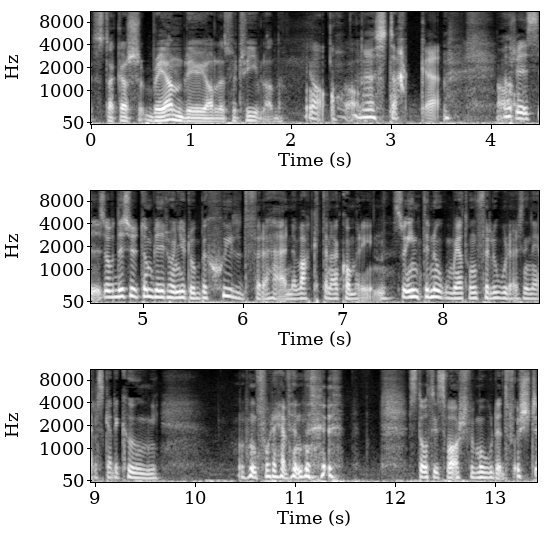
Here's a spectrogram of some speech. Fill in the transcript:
Stackars Brienne blir ju alldeles förtvivlad. Ja, Ja. Stackarn. Ja. precis. Och dessutom blir hon ju då beskylld för det här när vakterna kommer in. Så inte nog med att hon förlorar sin älskade kung. Hon får även stå till svars för mordet först.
